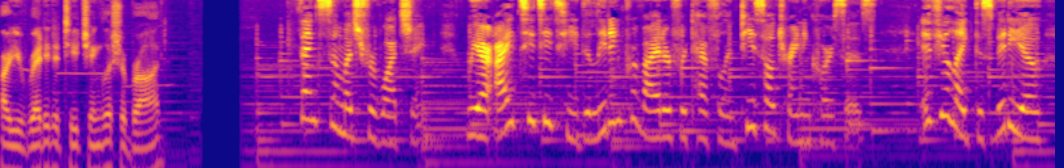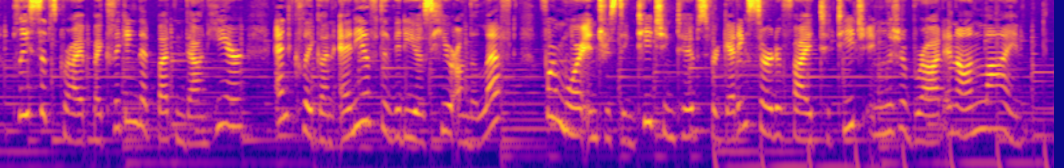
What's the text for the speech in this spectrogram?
Are you ready to teach English abroad? Thanks so much for watching. We are ITTT, the leading provider for TEFL and TESOL training courses. If you like this video, please subscribe by clicking that button down here and click on any of the videos here on the left for more interesting teaching tips for getting certified to teach English abroad and online.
